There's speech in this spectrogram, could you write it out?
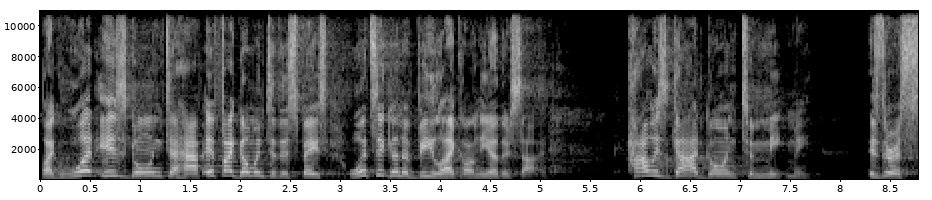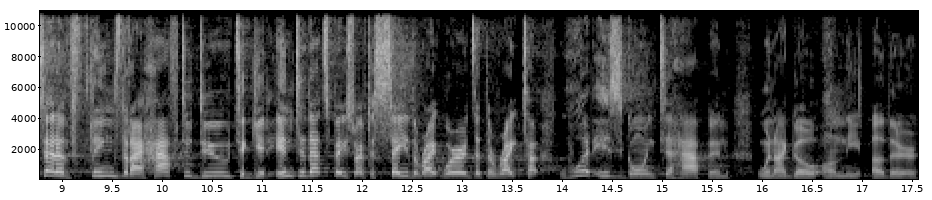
Like, what is going to happen? If I go into this space, what's it gonna be like on the other side? How is God going to meet me? Is there a set of things that I have to do to get into that space? Do I have to say the right words at the right time? What is going to happen when I go on the other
